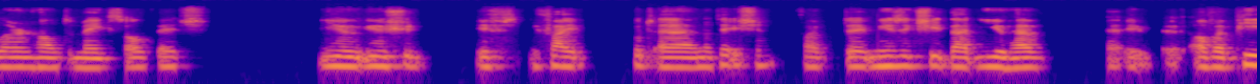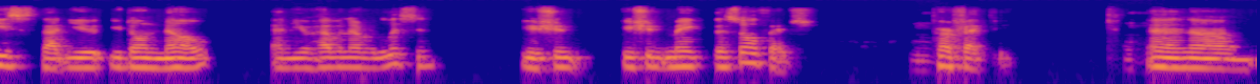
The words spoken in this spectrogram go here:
learn how to make solfege. You you should if if I put a notation, if I put a music sheet that you have uh, of a piece that you you don't know and you haven't ever listened, you should you should make the solfege Mm. perfectly. Mhm. And um,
